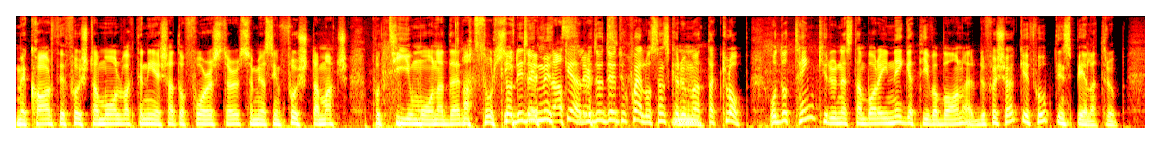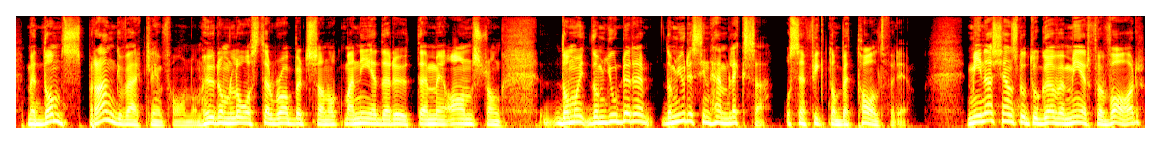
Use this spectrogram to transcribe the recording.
McCarthy första målvakten ersatt av Forrester som gör sin första match på tio månader. Alltså, Så det, är mycket. Du, du, du själv och sen ska du Mm. möta Klopp. Och då tänker du nästan bara i negativa banor. Du försöker få upp din spelartrupp. Men de sprang verkligen för honom. Hur de låste Robertson och Mané där ute med Armstrong. De, de, gjorde det, de gjorde sin hemläxa och sen fick de betalt för det. Mina känslor tog över mer för VAR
